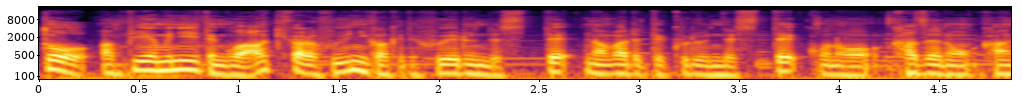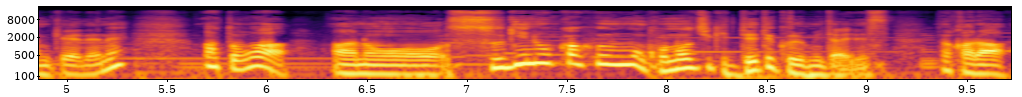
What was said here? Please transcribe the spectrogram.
と、PM2.5 は秋から冬にかけて増えるんですって、流れてくるんですって、この風の関係でね。あとは、あの、杉の花粉もこの時期出てくるみたいです。だから、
